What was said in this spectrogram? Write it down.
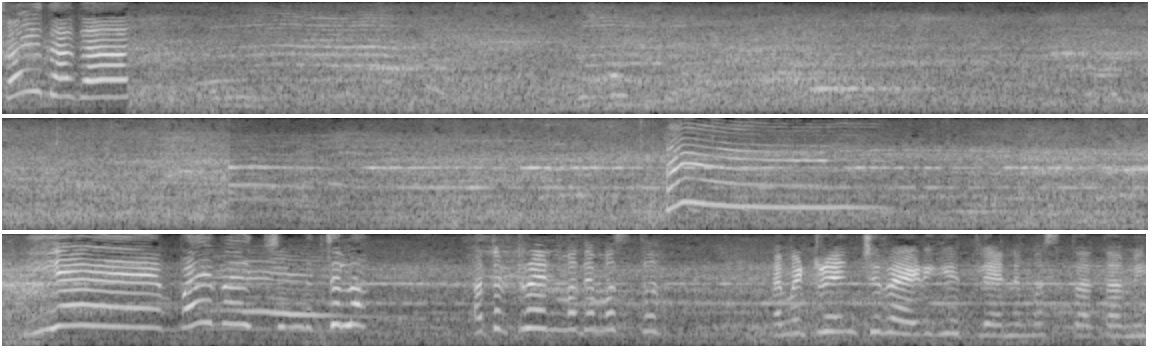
साई दादा ये बाय बाय चिमू चला आता ट्रेन मध्ये मस्त आम्ही ट्रेनची राईड घेतली आणि मस्त आता आम्ही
